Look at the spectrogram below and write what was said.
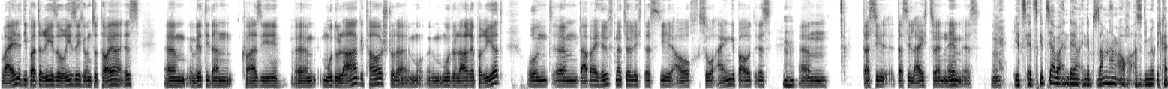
weil die Batterie so riesig und so teuer ist, ähm, wird die dann quasi ähm, modular getauscht oder modular repariert. Und ähm, dabei hilft natürlich, dass sie auch so eingebaut ist, mhm. Dass sie, dass sie leicht zu entnehmen ist. Hm? Jetzt, jetzt gibt's ja aber in, der, in dem Zusammenhang auch also die Möglichkeit,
